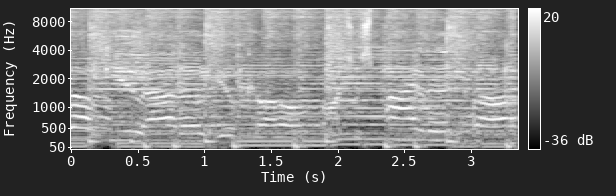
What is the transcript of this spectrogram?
talk you out of your call. pilot Pilate.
